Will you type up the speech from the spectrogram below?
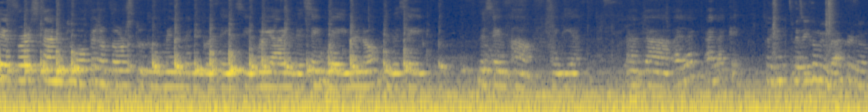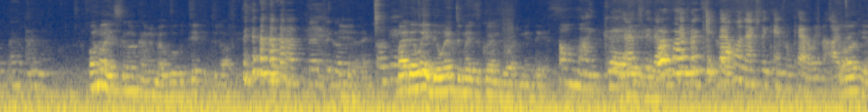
the first time to open our doors to do many, many good things if we are in the same way, you know, in the same, the same, um, idea. And, uh, I like, I like it. So you. Is he coming back or no? I have I to. don't know. Oh no, it's not coming back. We will take it to the office. I have to go over Yeah. Okay. By the way, they went to Mexico and brought me this. Oh my god. Actually, What that part one, of came from, that one actually came from Catalina Island. Okay.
